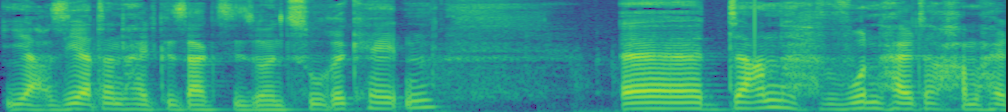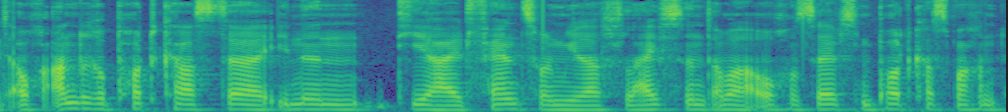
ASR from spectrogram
ja, sie hat dann halt gesagt, sie sollen zurückhaten. Äh, dann wurden halt, haben halt auch andere PodcasterInnen, die halt Fans von Milas Live sind, aber auch selbst einen Podcast machen,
